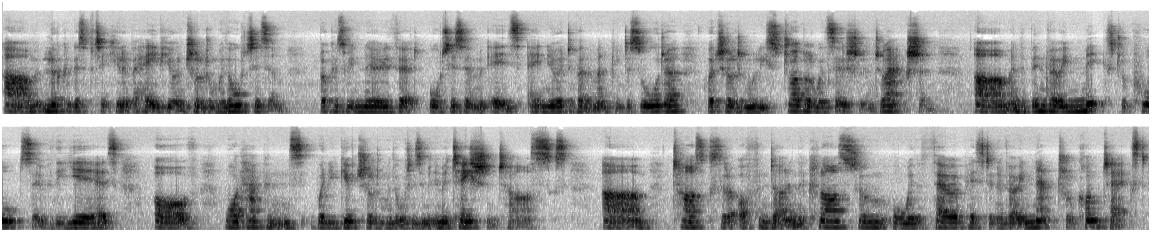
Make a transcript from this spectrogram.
um, look at this particular behaviour in children with autism because we know that autism is a neurodevelopmental disorder where children really struggle with social interaction. Um, and there have been very mixed reports over the years of what happens when you give children with autism imitation tasks um, tasks that are often done in the classroom or with a therapist in a very natural context.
